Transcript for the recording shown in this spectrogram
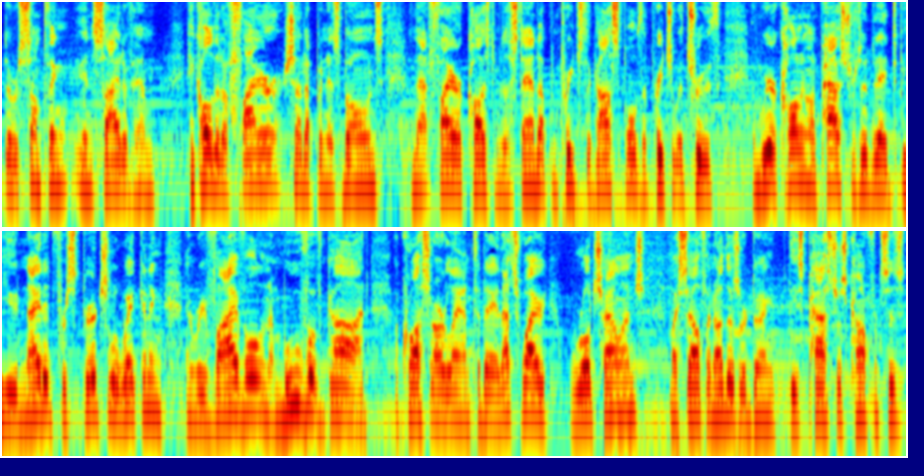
there was something inside of him he called it a fire shut up in his bones, and that fire caused him to stand up and preach the gospel, to preach it with truth. And we are calling on pastors today to be united for spiritual awakening and revival and a move of God across our land today. That's why World Challenge, myself and others are doing these pastors' conferences,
